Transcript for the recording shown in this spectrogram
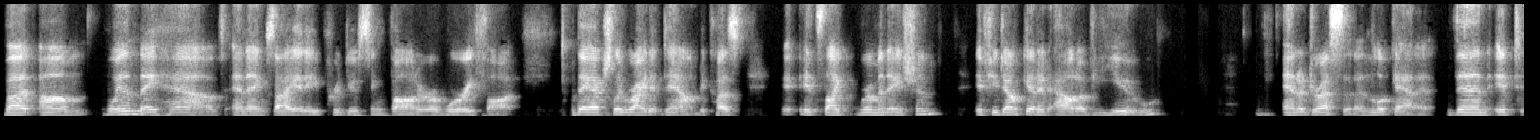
But um, when they have an anxiety producing thought or a worry thought, they actually write it down because it's like rumination. If you don't get it out of you and address it and look at it then it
